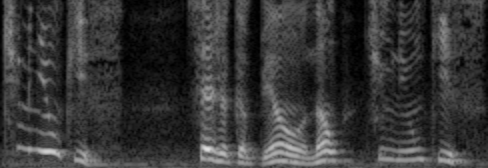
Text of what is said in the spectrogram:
Time nenhum quis seja campeão ou não, time nenhum quis.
